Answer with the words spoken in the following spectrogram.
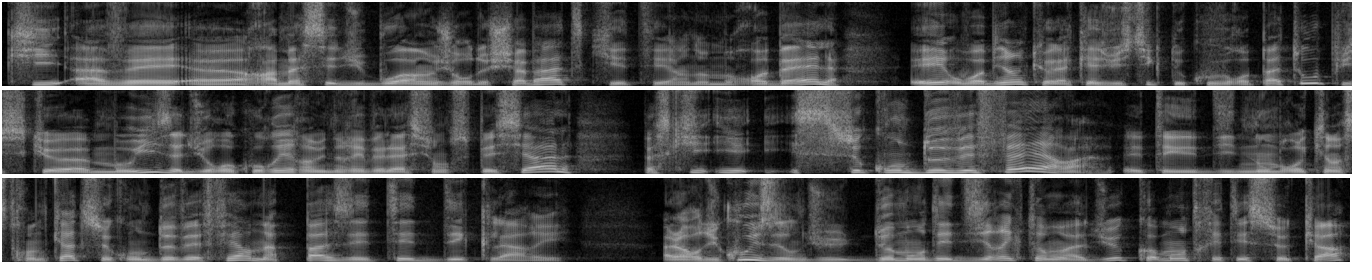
qui avait euh, ramassé du bois un jour de Shabbat, qui était un homme rebelle, et on voit bien que la casuistique ne couvre pas tout, puisque Moïse a dû recourir à une révélation spéciale, parce que ce qu'on devait faire, était dit nombre 1534, ce qu'on devait faire n'a pas été déclaré. Alors du coup, ils ont dû demander directement à Dieu comment traiter ce cas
